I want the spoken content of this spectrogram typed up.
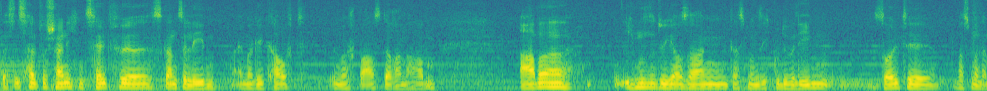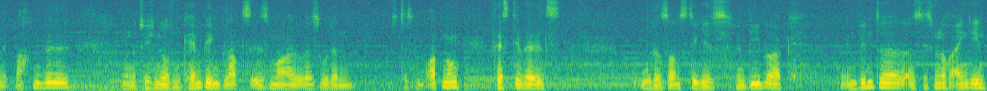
Das ist halt wahrscheinlich ein Zelt für das ganze Leben. Einmal gekauft, immer Spaß daran haben. Aber ich muss natürlich auch sagen, dass man sich gut überlegen sollte, was man damit machen will. Wenn man natürlich nur auf dem Campingplatz ist mal oder so, dann ist das in Ordnung. Festivals oder sonstiges, im Biwak, im Winter, das ist mir noch eingehen.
